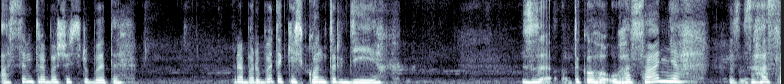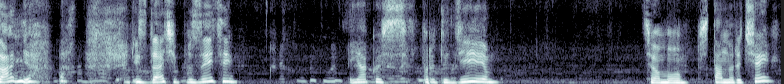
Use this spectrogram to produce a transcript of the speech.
а з цим треба щось робити. Треба робити якісь контрдії з такого угасання, згасання і здачі позицій. Якось протидії цьому стану речей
